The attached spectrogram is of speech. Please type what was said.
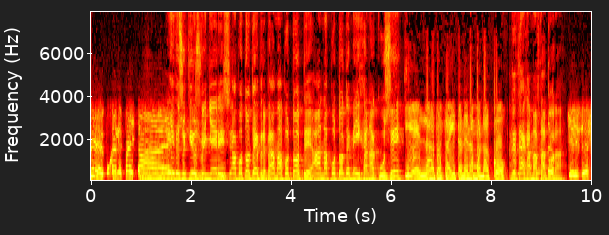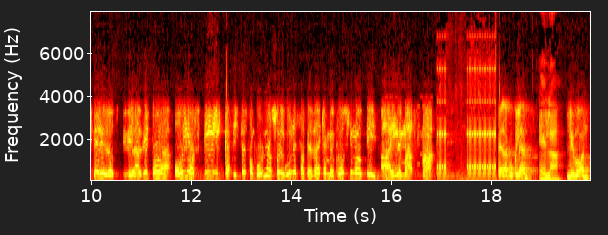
Ναι, που είχαν πάει τα. Είδες ο κύριος Βενιέρης; Από τότε έπρεπε. Άμα από τότε, αν από τότε με είχαν ακούσει. Η Ελλάδα θα ήταν ένα μονακό. Δεν θα είχαμε αυτά τώρα. Και η δεύτερη ερώτηση. Δηλαδή τώρα όλοι αυτοί οι καθηγητές θα μπορούν να σου οδηγούν στα παιδάκια με πρόσχημα ότι Α, είναι μάθημα. Έλα, κουκλέ. Έλα. Λοιπόν,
